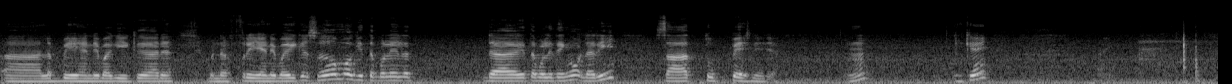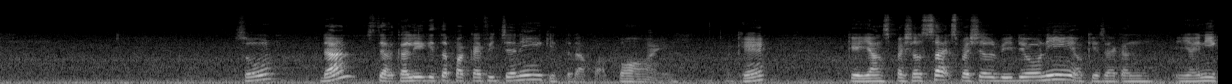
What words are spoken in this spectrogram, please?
uh, lebih yang dia bagi ke ada benda free yang dia bagi ke. Semua kita boleh dah kita boleh tengok dari satu page ni je. Hmm? okay So dan setiap kali kita pakai feature ni kita dapat point. Okay. Okay, yang special site, special video ni, okay saya akan yang ini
